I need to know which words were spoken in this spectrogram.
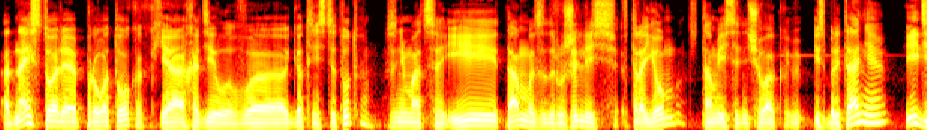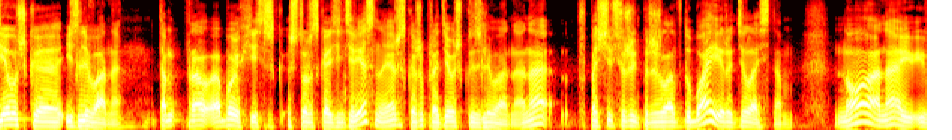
Одна история про то, как я ходил в Гёте-институт заниматься, и там мы задружились втроем. Там есть один чувак из Британии и девушка из Ливана. Там про обоих есть что рассказать интересно, но я расскажу про девушку из Ливана. Она почти всю жизнь прожила в Дубае и родилась там. Но она и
